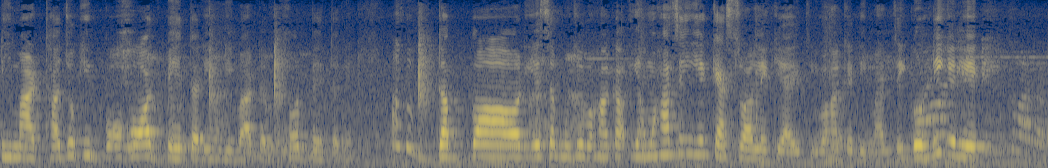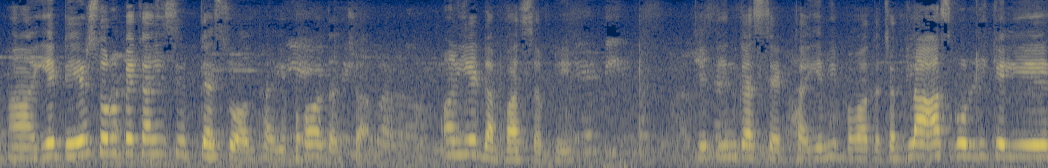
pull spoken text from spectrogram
डी मार्ट था जो कि बहुत बेहतरीन डी मार्ट है बहुत बेहतरीन। पे डब्बा और ये सब मुझे वहाँ का यहाँ वहाँ से ये कैस्ट्रॉल लेके आई थी वहाँ के डी मार्ट से। गोल्डी के लिए हाँ ये डेढ़ सौ रुपये का ही सिर्फ़ कैस्ट्रॉल था ये बहुत अच्छा। और ये डब्बा सब भी। ये तीन का सेट था ये भी बहुत अच्छा। ग्लास गोल्डी के लिए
